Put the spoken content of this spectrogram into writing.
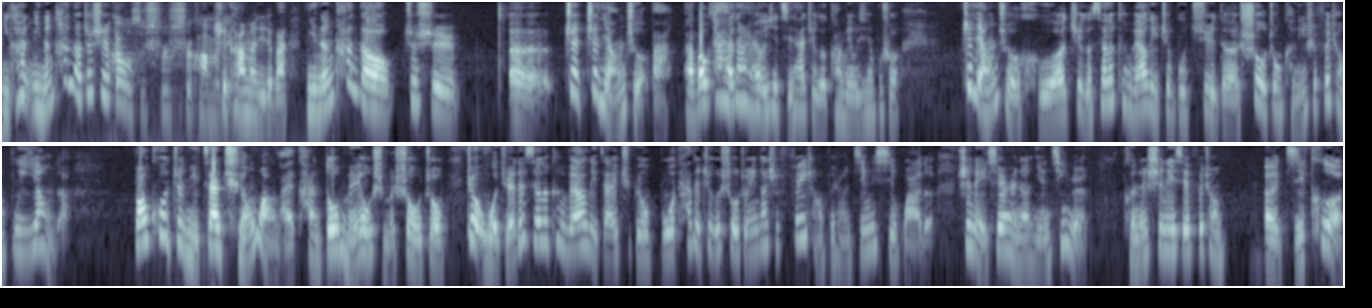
你看，你能看到，这是 Girls 是是 comedy，是 comedy 对吧？你能看到，就是呃，这这两者吧，啊，包括它还当然还有一些其他这个 comedy，我今天不说。这两者和这个 Silicon Valley 这部剧的受众肯定是非常不一样的。包括就你在全网来看都没有什么受众。就我觉得 Silicon Valley 在 HBO 播，它的这个受众应该是非常非常精细化的。是哪些人呢？年轻人，可能是那些非常。呃，极客，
